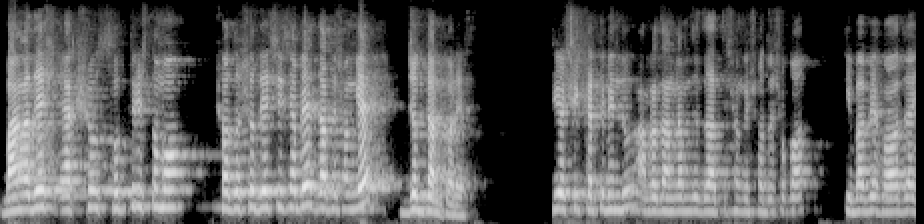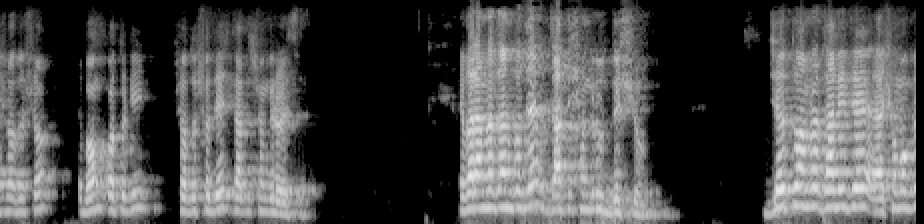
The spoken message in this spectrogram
বাংলাদেশ একশো ছত্রিশতম সদস্য দেশ হিসেবে জাতিসংঘে যোগদান করে। প্রিয় শিক্ষার্থীবৃন্দু, আমরা জানলাম যে জাতিসংঘের সদস্য পদ কীভাবে হওয়া যায় সদস্য এবং কতটি সদস্য দেশ জাতিসংঘে রয়েছে। এবার আমরা জানব যে জাতিসংঘের উদ্দেশ্য। যেহেতু আমরা জানি যে সমগ্র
